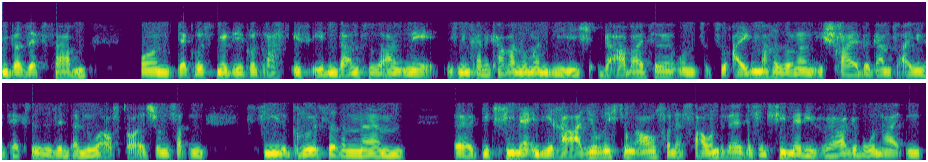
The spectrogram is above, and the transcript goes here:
übersetzt haben. Und der größtmögliche Kontrast ist eben dann zu sagen, nee, ich nehme keine Covernummern, die ich bearbeite und zu eigen mache, sondern ich schreibe ganz eigene Texte. Sie sind dann nur auf Deutsch und es hat einen viel größeren, ähm, äh, geht viel mehr in die Radiorichtung auch von der Soundwelt. Es sind viel mehr die Hörgewohnheiten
